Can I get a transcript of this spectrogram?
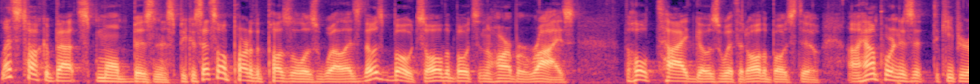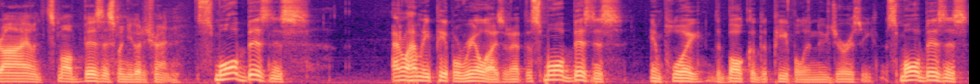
Let's talk about small business because that's all part of the puzzle as well. As those boats, all the boats in the harbor rise, the whole tide goes with it. All the boats do. Uh, how important is it to keep your eye on small business when you go to Trenton? Small business, I don't know how many people realize that. The small business employ the bulk of the people in New Jersey. Small business,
